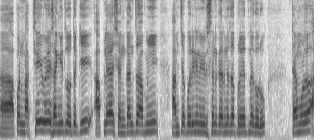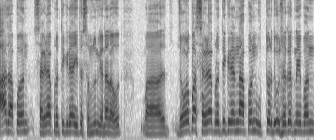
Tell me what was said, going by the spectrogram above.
आपण मागच्याही वेळी सांगितलं होतं की आपल्या शंकांचं आम्ही आमच्या परीने निरसन करण्याचा प्रयत्न करू. त्यामुळं आज आपण सगळ्या प्रतिक्रिया इथं समजून घेणार आहोत. जवळपास सगळ्या प्रतिक्रियांना आपण उत्तर देऊ शकत नाही पण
